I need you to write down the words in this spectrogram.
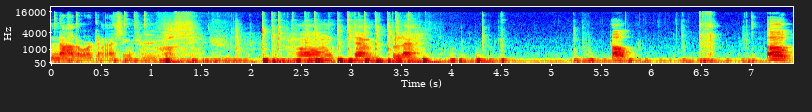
not organizing very well. Home temple. Oh. Oh.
